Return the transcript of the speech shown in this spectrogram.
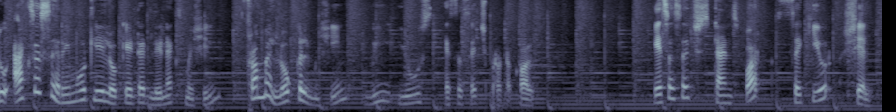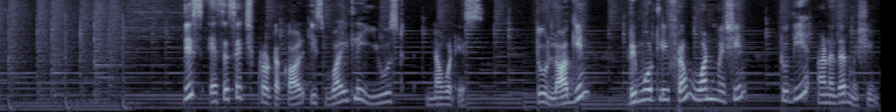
To access a remotely located Linux machine from a local machine, we use SSH protocol. SSH stands for Secure Shell. This SSH protocol is widely used nowadays to log in remotely from one machine to the another machine.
